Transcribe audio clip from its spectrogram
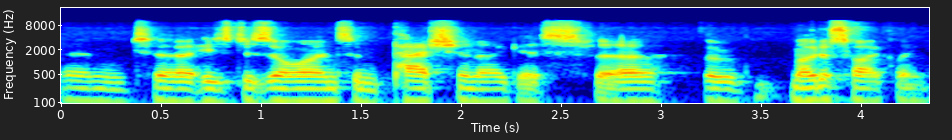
and uh, his designs and passion, I guess, for motorcycling.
